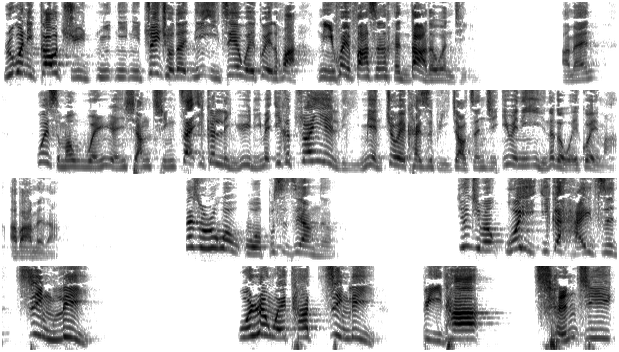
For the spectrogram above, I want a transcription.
如果你高举你你你追求的，你以这些为贵的话，你会发生很大的问题。阿门。为什么文人相轻？在一个领域里面，一个专业里面，就会开始比较增进，因为你以那个为贵嘛，阿爸们啊！但是如果我不是这样呢？弟兄姐妹，我以一个孩子尽力，我认为他尽力比他成绩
